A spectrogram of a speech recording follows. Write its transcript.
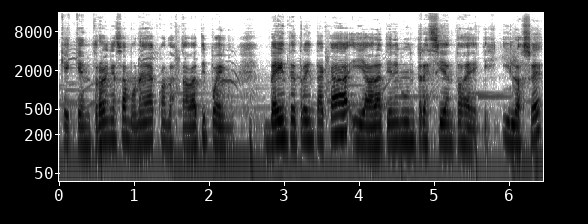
que, entró en esa moneda cuando estaba tipo en 20, 30k y ahora tienen un 300x. Y lo sé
